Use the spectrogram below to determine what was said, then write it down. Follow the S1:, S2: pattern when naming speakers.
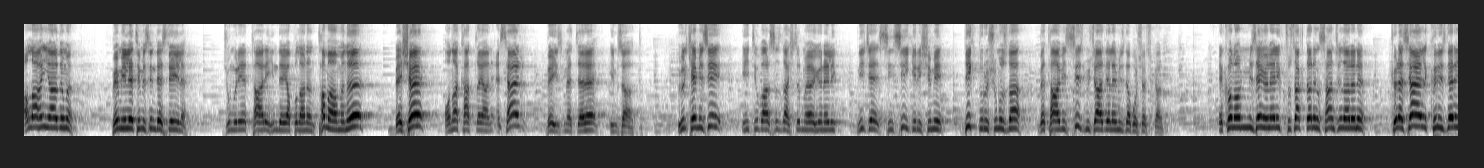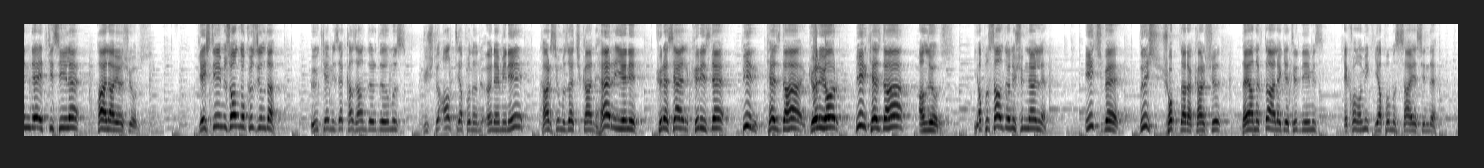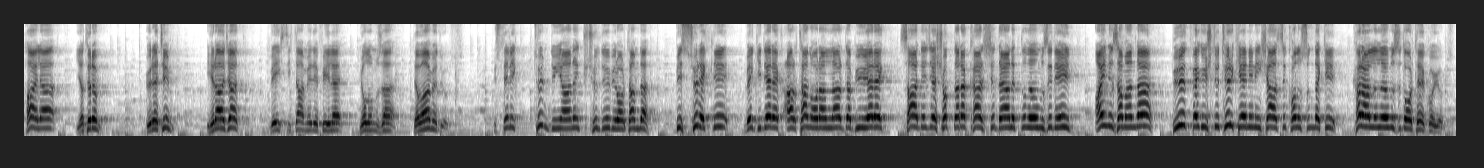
S1: Allah'ın yardımı ve milletimizin desteğiyle Cumhuriyet tarihinde yapılanın tamamını beşe ona katlayan eser ve hizmetlere imza attık. Ülkemizi itibarsızlaştırmaya yönelik nice sinsi girişimi dik duruşumuzla ve tavizsiz mücadelemizle boşa çıkardık. Ekonomimize yönelik tuzakların sancılarını küresel krizlerin de etkisiyle hala yaşıyoruz. Geçtiğimiz 19 yılda ülkemize kazandırdığımız güçlü altyapının önemini karşımıza çıkan her yeni küresel krizde bir kez daha görüyor, bir kez daha anlıyoruz. Yapısal dönüşümlerle iç ve dış şoklara karşı dayanıklı hale getirdiğimiz ekonomik yapımız sayesinde hala yatırım, üretim, ihracat ve istihdam hedefiyle yolumuza devam ediyoruz. Üstelik tüm dünyanın küçüldüğü bir ortamda biz sürekli ve giderek artan oranlarda büyüyerek sadece şoklara karşı dayanıklılığımızı değil, aynı zamanda büyük ve güçlü Türkiye'nin inşası konusundaki kararlılığımızı da ortaya koyuyoruz.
